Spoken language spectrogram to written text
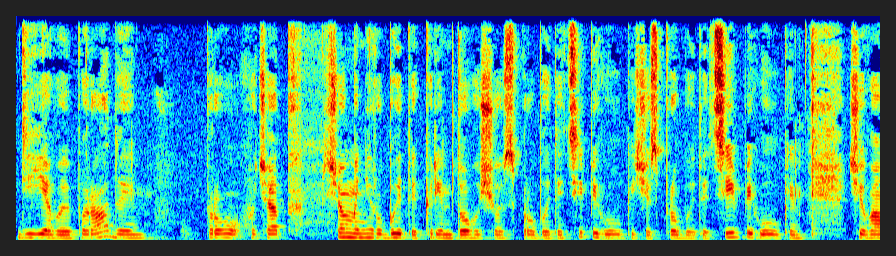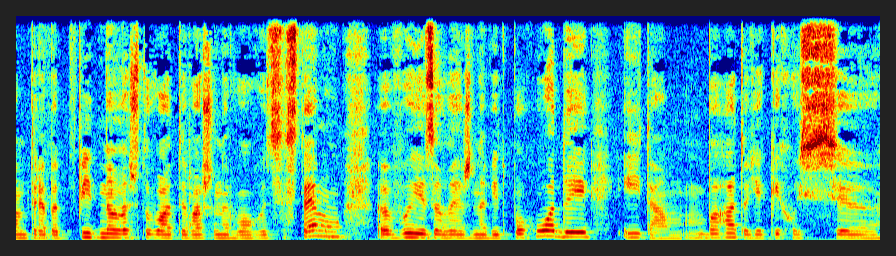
дієвої поради про хоча б що мені робити, крім того, що спробуйте ці пігулки, чи спробуйте ці пігулки, чи вам треба підналаштувати вашу нервову систему, ви залежно від погоди, і там багато якихось е,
